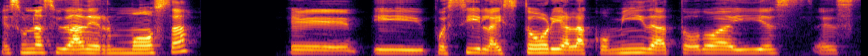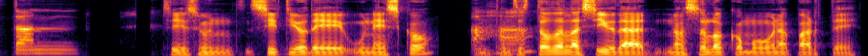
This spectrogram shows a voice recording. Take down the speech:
Es una ciudad hermosa. eh, y pues sí, la historia, la comida, todo ahí es, es tan... Sí, es un sitio de UNESCO. Entonces toda la ciudad, no solo como una parte,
